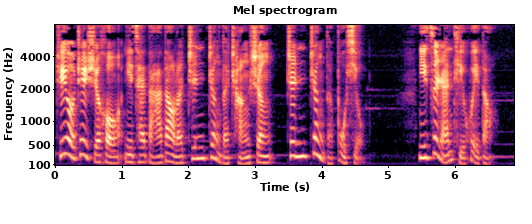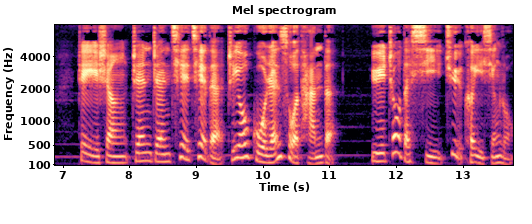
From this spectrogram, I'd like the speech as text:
只有这时候，你才达到了真正的长生，真正的不朽。你自然体会到，这一生真真切切的，只有古人所谈的宇宙的喜剧可以形容。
